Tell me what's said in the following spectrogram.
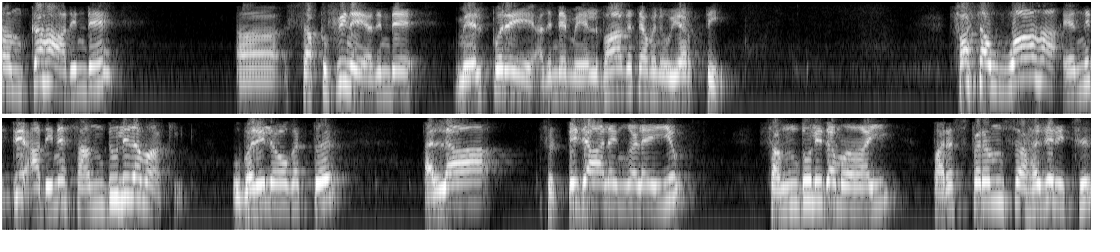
സംക അതിന്റെ സഖഫിനെ അതിന്റെ മേൽപ്പുരയെ അതിന്റെ മേൽഭാഗത്തെ അവൻ ഉയർത്തി. ഫസവാഹ എന്നിട്ട് അതിനെ സന്തുലിതമാക്കി. ഉപരിലോകത്ത് എല്ലാ സൃഷ്ടിജാലങ്ങളെയും സന്തുലിതമായി പരസ്പരം സഹകരിച്ച്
